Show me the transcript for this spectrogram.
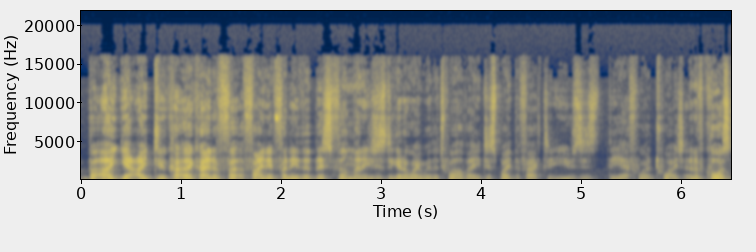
but I yeah I do I kind of find it funny that this film manages to get away with a 12A despite the fact it uses the F word twice. And of course,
